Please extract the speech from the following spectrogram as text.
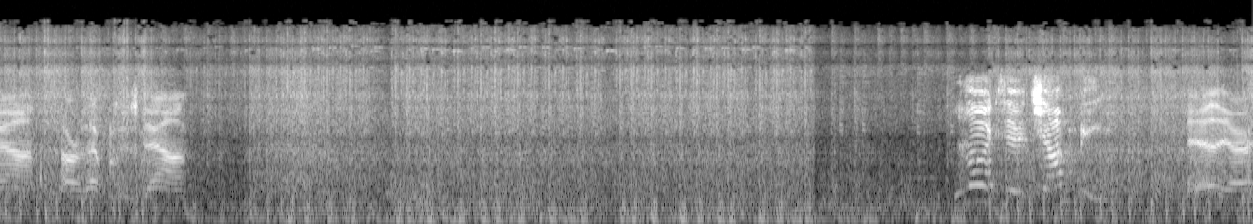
Down. Or that blue's down. Look, they're jumping. Yeah, they are.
